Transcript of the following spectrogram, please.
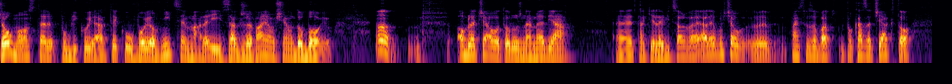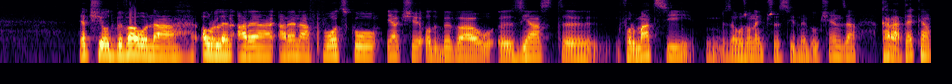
Joe Monster publikuje artykuł Wojownicy Maryi zagrzewają się do boju. No, obleciało to różne media, e, takie lewicowe, ale ja bym chciał e, Państwu pokazać, jak to, jak się odbywało na Orlen Are- Arena w Płocku, jak się odbywał e, zjazd formacji założonej przez jednego księdza, karatekę,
